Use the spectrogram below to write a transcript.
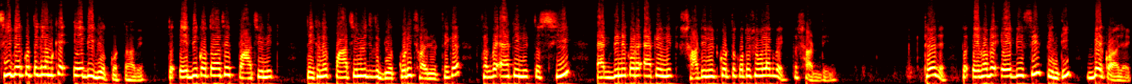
সি বের করতে গেলে আমাকে এ বি বিয়োগ করতে হবে। তো এ বি কত আছে? পাঁচ ইউনিট। তো এখানে পাঁচ ইউনিট যদি বিয়োগ করি ছয় ইউনিট থেকে থাকবে এক ইউনিট তো সি একদিনে করে এক ইউনিট ষাট ইউনিট করতে কত সময় লাগবে? তো ষাট দিন। ঠিক আছে? তো এভাবে এ বি সি তিনটি বের করা যায়।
